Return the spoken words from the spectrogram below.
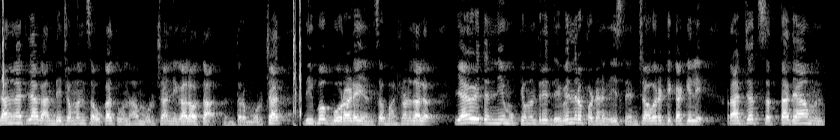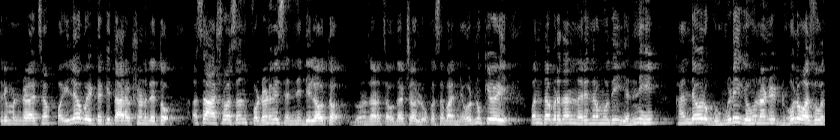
जालन्यातल्या गांधी चमन चौकातून हा मोर्चा निघाला होता. नंतर मोर्चात दीपक बोराडे यांचं भाषण झालं. यावेळी त्यांनी मुख्यमंत्री देवेंद्र फडणवीस यांच्यावर टीका केली. राज्यात सत्ता द्या मंत्रिमंडळाच्या पहिल्या बैठकीत आरक्षण देतो असं आश्वासन फडणवीस यांनी दिलं होतं. दोन हजार चौदाच्या लोकसभा निवडणुकीवेळी पंतप्रधान नरेंद्र मोदी यांनीही खांद्यावर घोंगडी घेऊन आणि ढोल वाजवून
